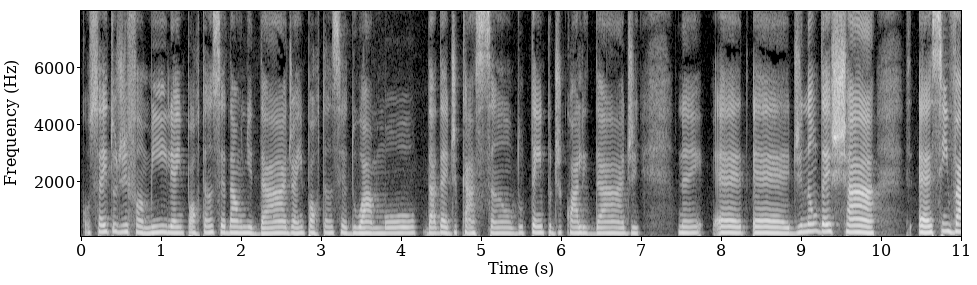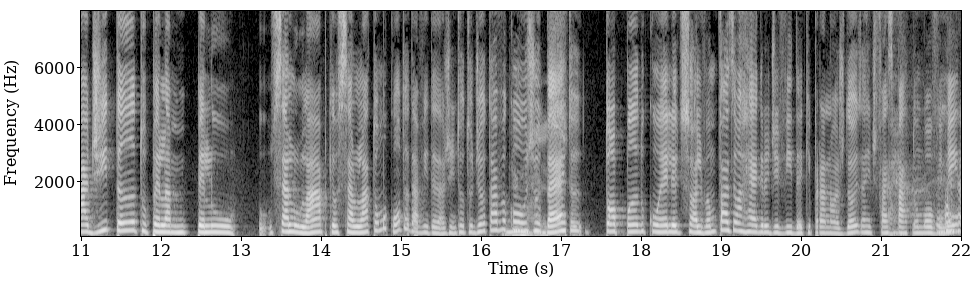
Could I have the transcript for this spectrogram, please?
Conceito de família, a importância da unidade, a importância do amor, da dedicação, do tempo de qualidade, né? É, é, de não deixar é, se invadir tanto pela, pelo celular, porque o celular toma conta da vida da gente. Outro dia eu estava com o Gilberto topando com ele, eu disse, olha, vamos fazer uma regra de vida aqui para nós dois, a gente faz parte do movimento.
